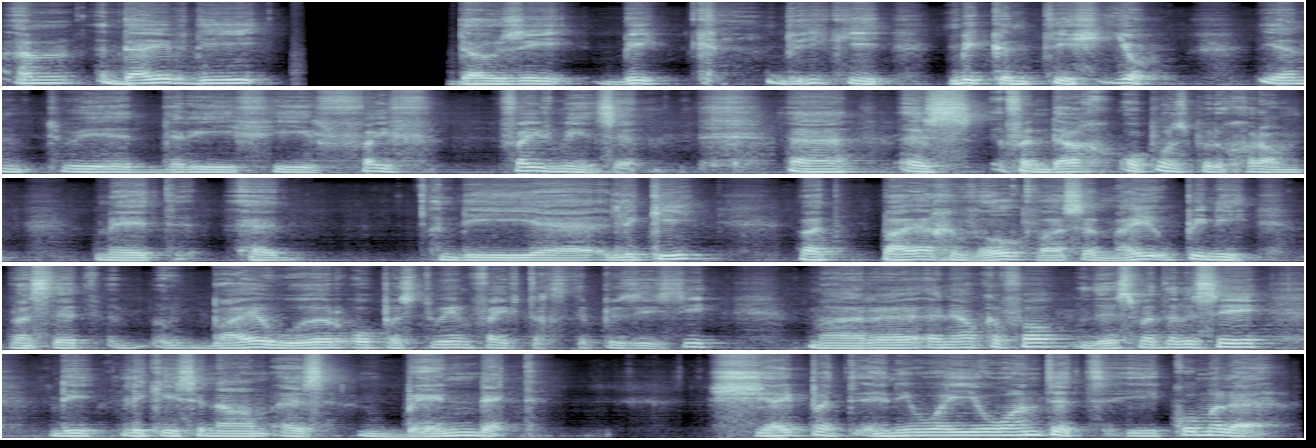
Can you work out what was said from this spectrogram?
Um, Dave D. Dozy Beek, Beekie McIntish, jo, 1, 2, 3, 4, 5, 5 mense, uh, is vandag op ons program met uh, die uh, Likkie, wat baie gewild was, in my opinie, was dit baie hoër op as 52ste positie, maar uh, in elk geval, dis wat hulle sê, die Likkie se naam is Bandit. Shape it any way you want it. Hier kom hulle.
